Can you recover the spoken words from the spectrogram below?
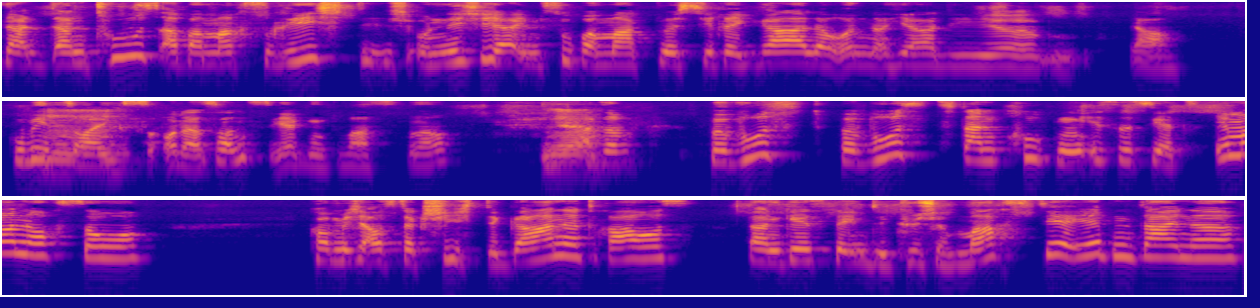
dann, dann tu's, aber mach's richtig und nicht hier im Supermarkt durch die Regale und hier die, ähm, ja, Gummizeugs mhm. oder sonst irgendwas, ne? Ja. Also bewusst, bewusst dann gucken, ist es jetzt immer noch so? Komme ich aus der Geschichte gar nicht raus? Dann gehst du in die Küche, machst dir eben deine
